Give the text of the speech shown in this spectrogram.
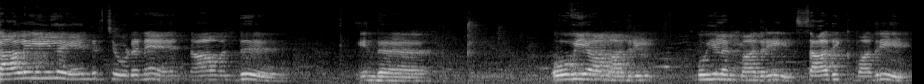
காலையில் எழுந்திரிச்ச உடனே நான் வந்து இந்த ஓவியா மாதிரி முகிலன் மாதிரி சாதிக் மாதிரி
